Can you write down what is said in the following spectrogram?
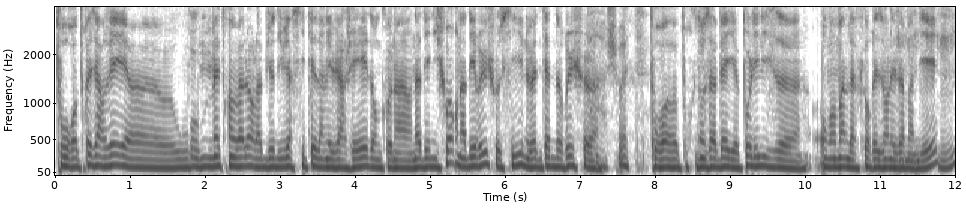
pour préserver euh, ou, mettre en valeur la biodiversité dans les vergers. Donc on a on a des nichoirs, on a des ruches aussi, une vingtaine de ruches. euh, Ah, chouette. pour, euh, pour que nos abeilles pollinisent au moment de la floraison les amandiers. Mhm.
